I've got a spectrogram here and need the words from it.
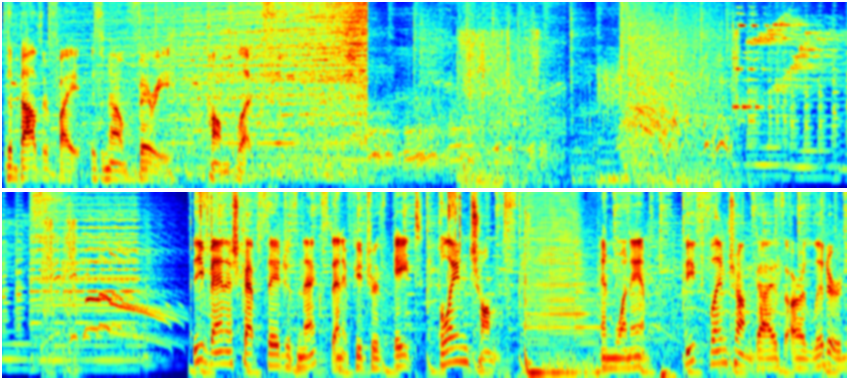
The Bowser fight is now very complex. The Vanish Cap stage is next, and it features 8 Flame Chomps and 1 amp. These Flame Chomp guys are littered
